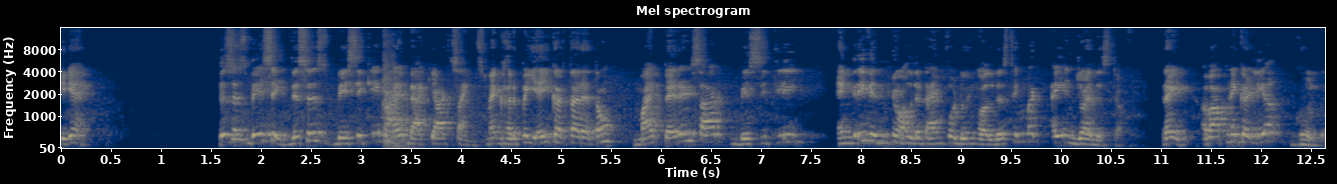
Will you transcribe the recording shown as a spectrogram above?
ठीक है? This is basic this is basically my backyard science मैं घर पे यही करता रहता हूँ. My parents are basically angry with me all the time for doing all this thing but I enjoy this stuff right अब आपने कर लिया, घोल लो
